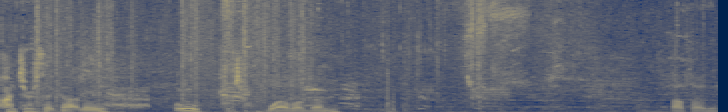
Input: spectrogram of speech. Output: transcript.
Hunters that got me. Ooh, 12 of them. Outside me.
